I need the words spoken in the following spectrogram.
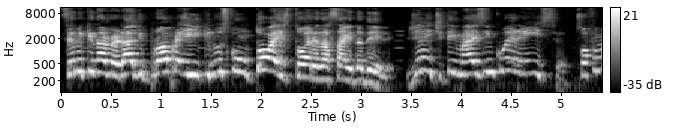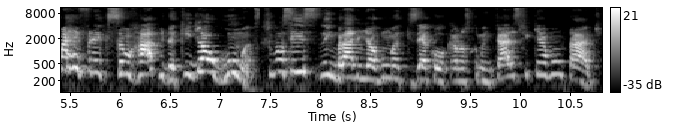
sendo que na verdade o próprio Henrique nos contou a história da saída dele. Gente, tem mais incoerência. Só foi uma reflexão rápida aqui de algumas. Se vocês lembrarem de alguma quiser colocar nos comentários, fiquem à vontade.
